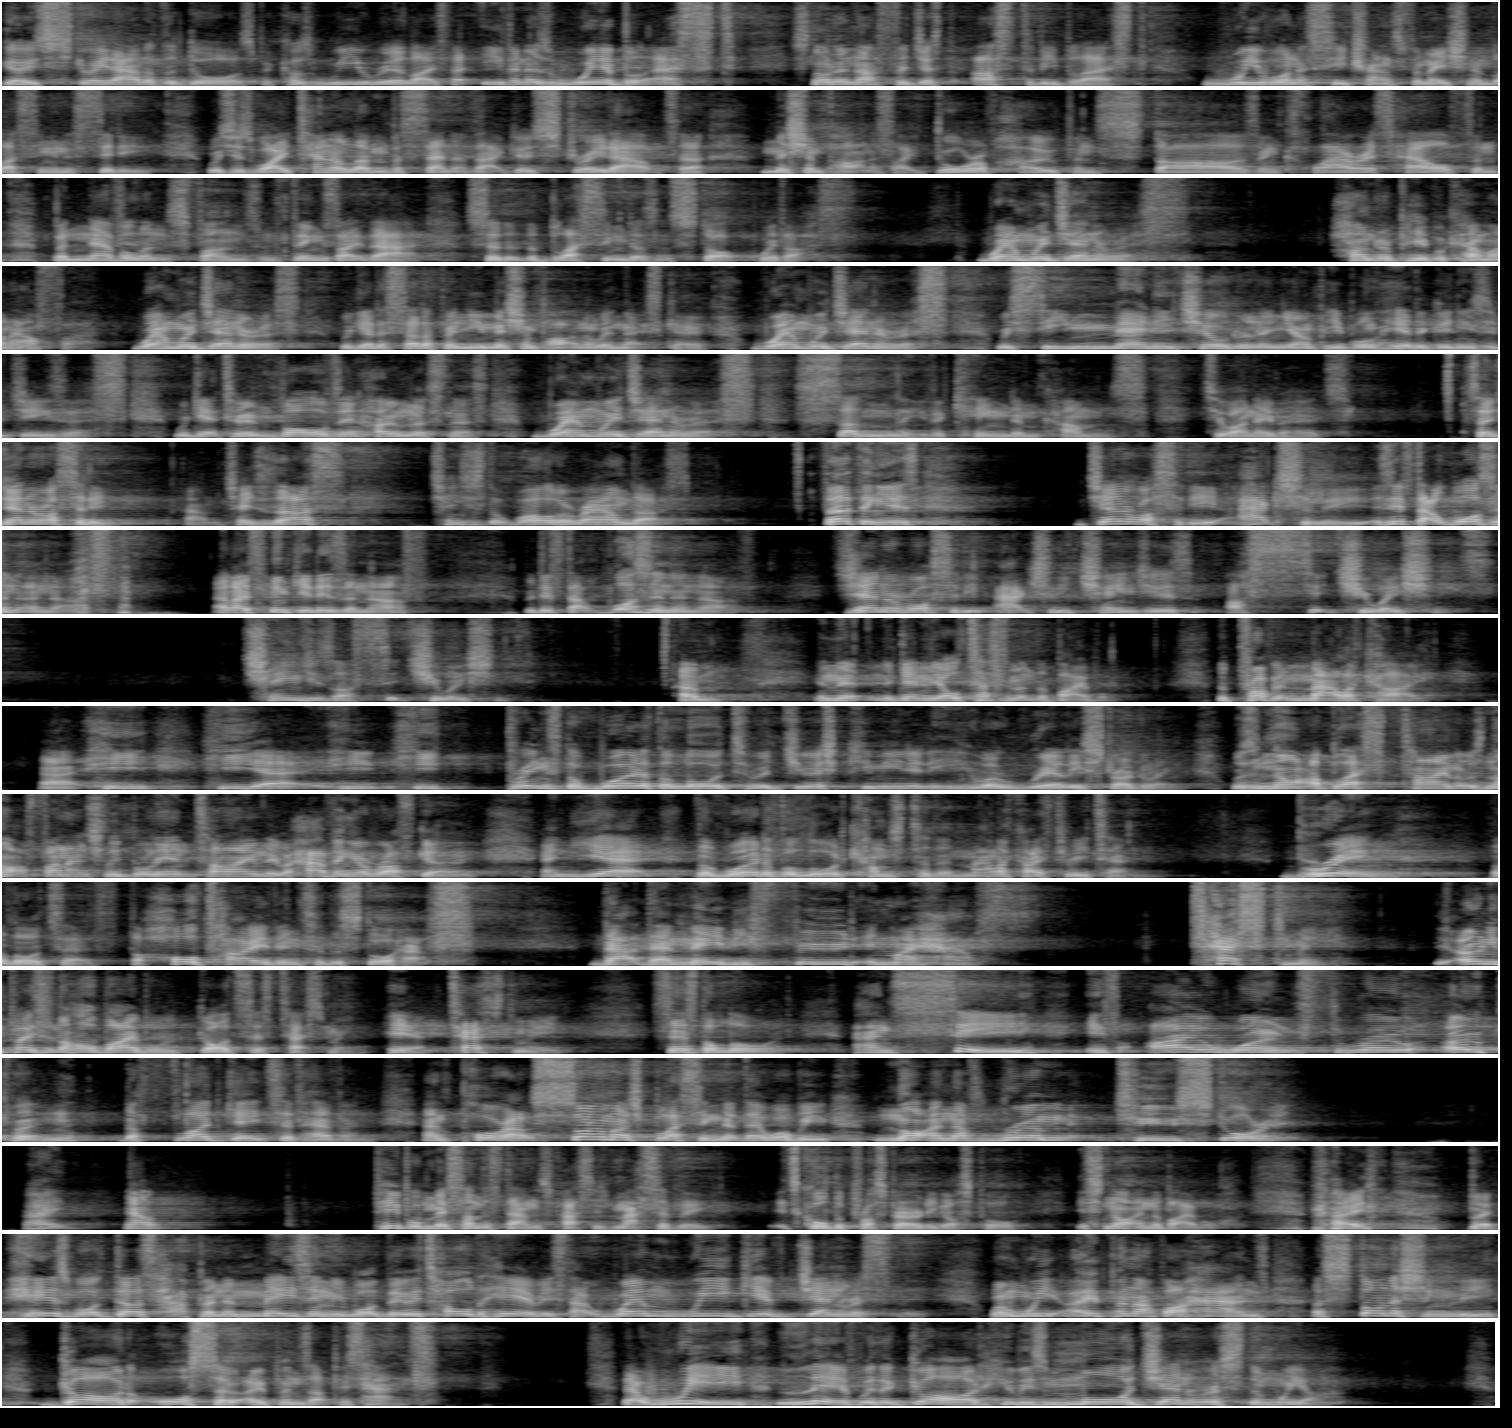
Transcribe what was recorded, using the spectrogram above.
goes straight out of the doors because we realize that even as we're blessed, it's not enough for just us to be blessed. We want to see transformation and blessing in the city, which is why 10 11% of that goes straight out to mission partners like Door of Hope and STARS and Claris Health and benevolence funds and things like that, so that the blessing doesn't stop with us. When we're generous, 100 people come on Alpha. When we're generous, we get to set up a new mission partner with Mexico. When we're generous, we see many children and young people hear the good news of Jesus. We get to involved in homelessness. When we're generous, suddenly the kingdom comes to our neighborhoods. So generosity um, changes us, changes the world around us. Third thing is, generosity actually, as if that wasn't enough, and I think it is enough, but if that wasn't enough, generosity actually changes our situations changes our situation. Um, in the, again, in the Old Testament, the Bible, the prophet Malachi, uh, he, he, uh, he, he brings the word of the Lord to a Jewish community who were really struggling. It was not a blessed time. It was not a financially brilliant time. They were having a rough go. And yet, the word of the Lord comes to them, Malachi 3.10. Bring, the Lord says, the whole tithe into the storehouse, that there may be food in my house. Test me the only place in the whole Bible God says, Test me. Here, test me, says the Lord, and see if I won't throw open the floodgates of heaven and pour out so much blessing that there will be not enough room to store it. Right? Now, people misunderstand this passage massively. It's called the prosperity gospel. It's not in the Bible, right? But here's what does happen. Amazingly, what were told here is that when we give generously, when we open up our hands, astonishingly, God also opens up his hands. That we live with a God who is more generous than we are.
